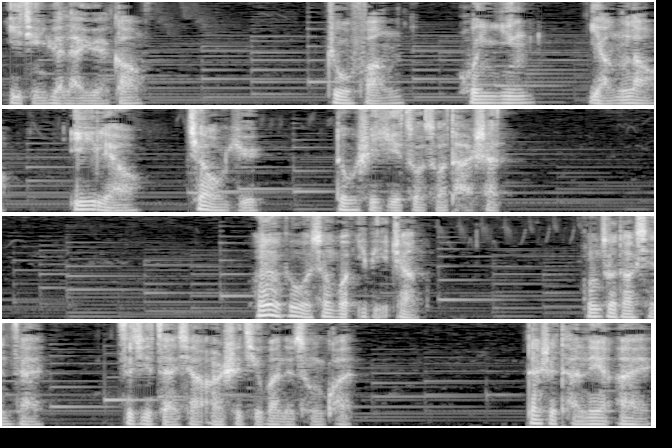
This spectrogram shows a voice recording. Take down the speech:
已经越来越高，住房、婚姻、养老、医疗、教育。都是一座座大山。朋友给我算过一笔账。工作到现在，自己攒下二十几万的存款，但是谈恋爱、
